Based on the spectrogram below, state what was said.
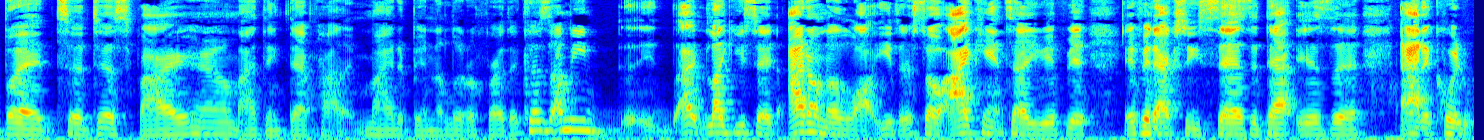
but to just fire him, I think that probably might have been a little further. Because I mean, I, like you said, I don't know the law either, so I can't tell you if it if it actually says that that is a adequate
